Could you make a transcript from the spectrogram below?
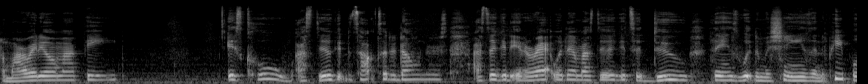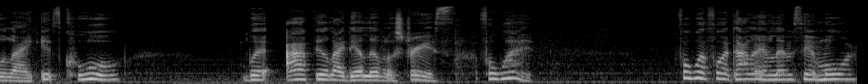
I'm already on my feet it's cool. I still get to talk to the donors. I still get to interact with them. I still get to do things with the machines and the people. Like, it's cool. But I feel like that level of stress, for what? For what? For a dollar and 11 cent more?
